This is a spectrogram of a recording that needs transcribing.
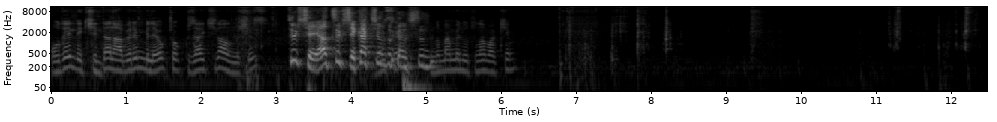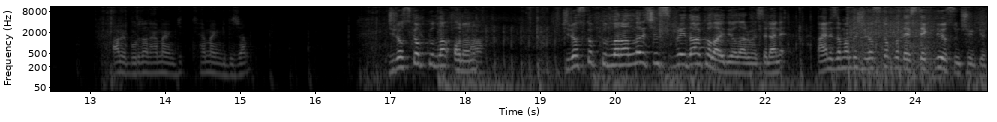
O değil de kilden haberim bile yok. Çok güzel kill almışız. Türkçe ya Türkçe kaç yıldır Neyse, konuştun? Şunu ben bir lootuna bakayım. Abi buradan hemen git. Hemen gideceğim. Jiroskop kullan ananı. Aa, Jiroskop kullananlar için sprey daha kolay diyorlar mesela. Hani aynı zamanda jiroskopla destekliyorsun çünkü.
